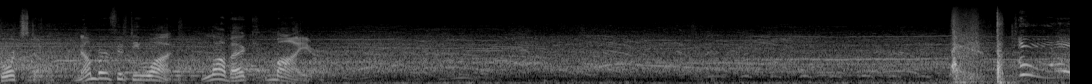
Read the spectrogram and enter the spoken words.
Shortstop, number 51, Lubbock Meyer. Oh.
